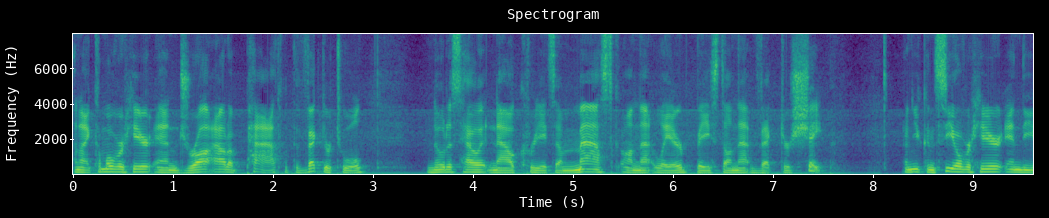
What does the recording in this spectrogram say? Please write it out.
and I come over here and draw out a path with the vector tool, notice how it now creates a mask on that layer based on that vector shape. And you can see over here in the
